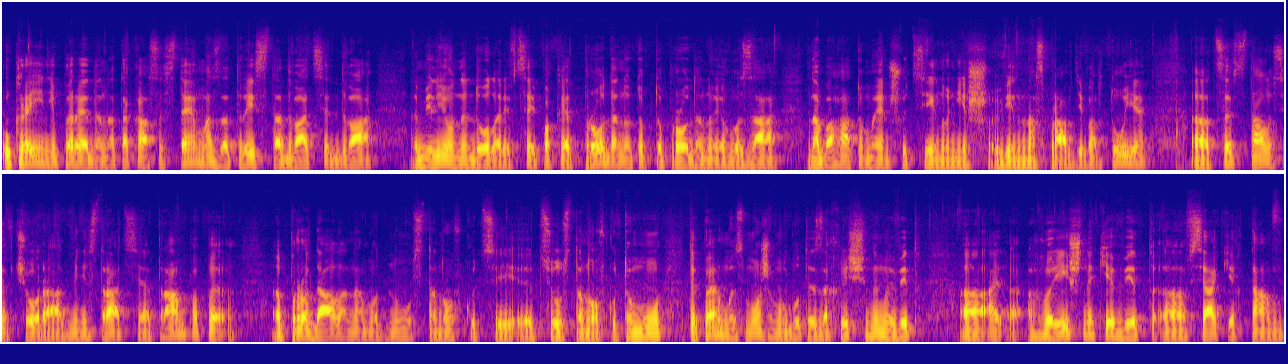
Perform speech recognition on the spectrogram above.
Україні передана така система за 322 мільйони доларів цей пакет продано, тобто продано його за набагато меншу ціну, ніж він насправді вартує. Е, Це сталося вчора. Адміністрація Трампа продала нам одну установку, ці, е, цю установку. Тому тепер ми зможемо бути захищеними від е, горішників, від е, всяких там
